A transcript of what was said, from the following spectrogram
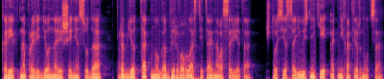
Корректно проведенное решение суда пробьет так много дыр во власти Тайного Совета, что все союзники от них отвернутся.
